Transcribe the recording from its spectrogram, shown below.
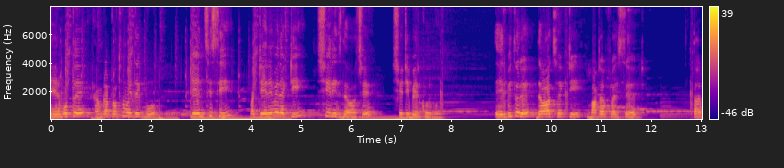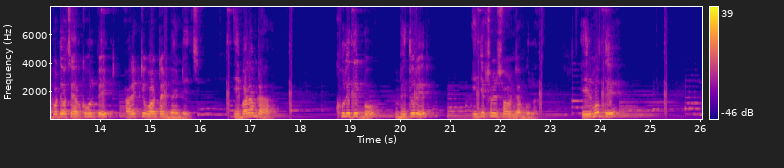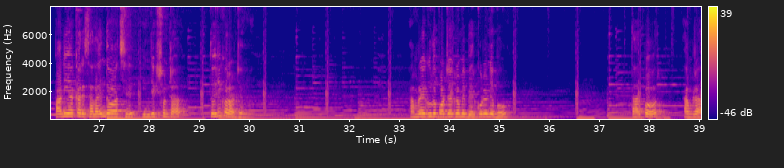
এর মধ্যে আমরা প্রথমেই দেখব টেন সিসি বা টেন এম একটি সিরিঞ্জ দেওয়া আছে, সেটি বের করব। এর ভিতরে দেওয়া আছে একটি বাটারফ্লাই সেট, তারপর দেওয়া আছে অ্যালকোহল পেট আর একটি ওয়ান টাইম ব্যান্ডেজ। এবার আমরা খুলে দেখব ভেতরের ইঞ্জেকশনের সরঞ্জামগুলো। এর মধ্যে পানি আকারে স্যালাইন দেওয়া আছে ইঞ্জেকশনটা তৈরি করার জন্য। আমরা এগুলো পর্যায়ক্রমে বের করে নেব। তারপর আমরা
